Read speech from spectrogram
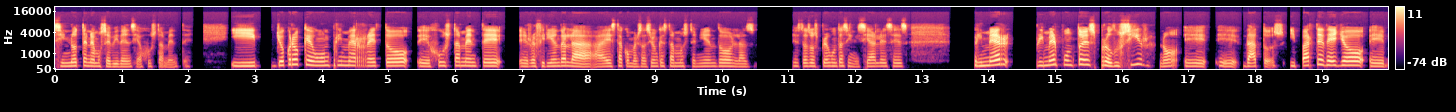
si no tenemos evidencia justamente. Y yo creo que un primer reto, eh, justamente refiriendo a, a, esta conversación que estamos teniendo en las, estas dos preguntas iniciales, es primer primer punto es producir. Eh, eh, datos y parte de ello eh,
